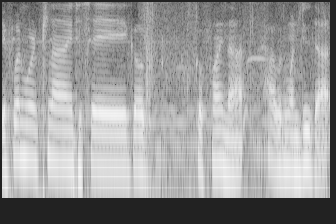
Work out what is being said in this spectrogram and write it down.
If one were inclined to say, go, go find that, how would one do that?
